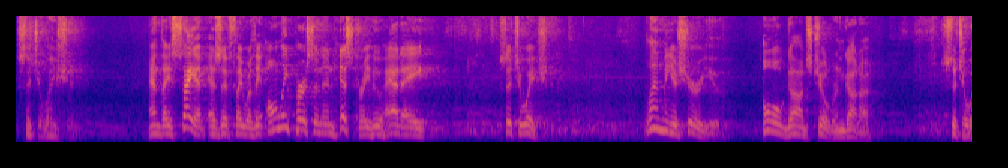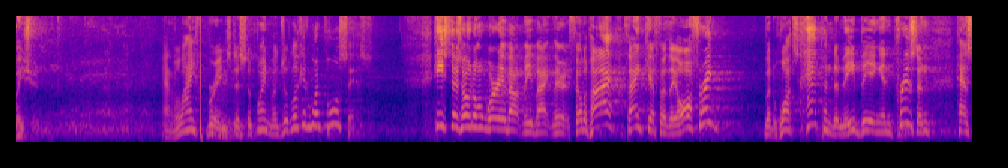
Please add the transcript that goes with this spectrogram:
situation. And they say it as if they were the only person in history who had a situation. Let me assure you, all God's children got a situation. And life brings disappointments. But look at what Paul says. He says, Oh, don't worry about me back there at Philippi. Thank you for the offering. But what's happened to me being in prison has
